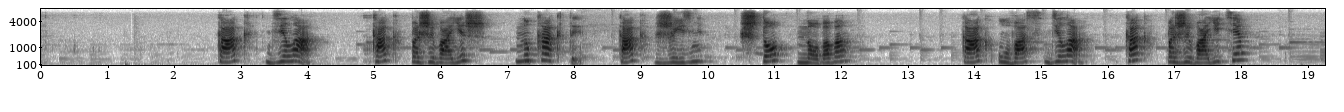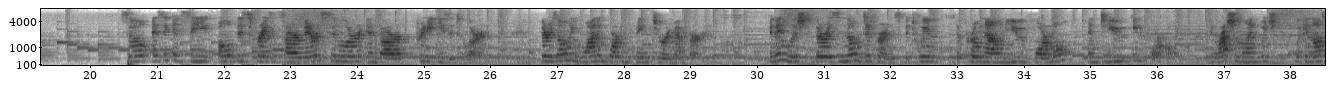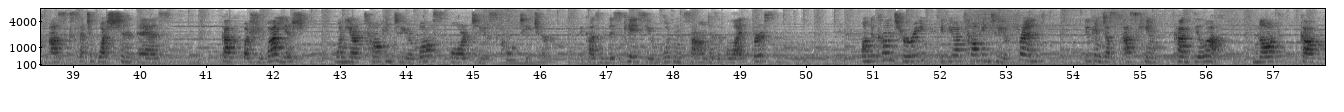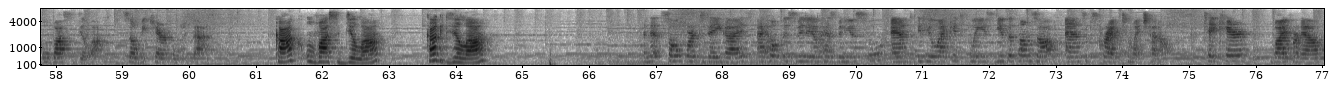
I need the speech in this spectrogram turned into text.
Как дела? Как поживаешь? Ну как ты? Как жизнь? Что нового? Как у вас дела? Как поживаете? So, as you can see, all of these phrases are very similar and are pretty easy to learn. There is only one important thing to remember. In English, there is no difference between the pronoun you formal and you informal. In Russian language, we cannot ask such a question as «Как поживаешь?» when you are talking to your boss or to your school teacher, because in this case you wouldn't sound as a polite person. On the contrary, if you are talking to your friend, you can just ask him «Как дела?» not «Как у вас дела?» So be careful with that. Как у вас дела? Как дела? And that's all for today guys. I hope this video has been useful and if you like it please give the thumbs up and subscribe to my channel. Take care, bye for now.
